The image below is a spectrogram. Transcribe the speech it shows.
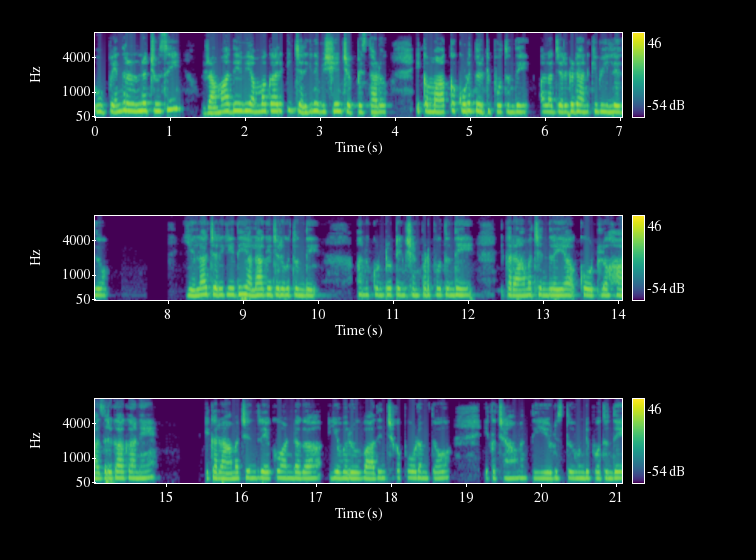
ఉపేంద్ర నన్ను చూసి రమాదేవి అమ్మగారికి జరిగిన విషయం చెప్పేస్తాడు. ఇక మా అక్క కూడా దొరికిపోతుంది. అలా జరగడానికి వీల్లేదు. ఎలా జరిగేది అలాగే జరుగుతుంది అనుకుంటూ టెన్షన్ పడిపోతుంది. ఇక రామచంద్రయ్య కోర్టులో హాజరు కాగానే ఇక రామచంద్రయ్యకు అండగా ఎవరు వాదించకపోవడంతో ఇక చామంతి ఏడుస్తూ ఉండిపోతుంది.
